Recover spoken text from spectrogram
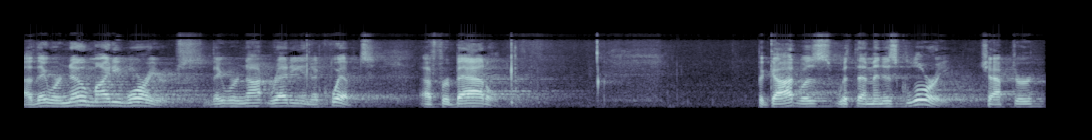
Uh, they were no mighty warriors. They were not ready and equipped uh, for battle. But God was with them in his glory. Chapter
